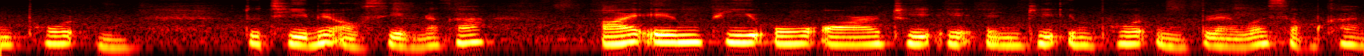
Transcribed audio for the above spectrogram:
important ตัวทีไม่ออกเสียงนะคะ I M P O R T A N T important แปลว่าสำคัญ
